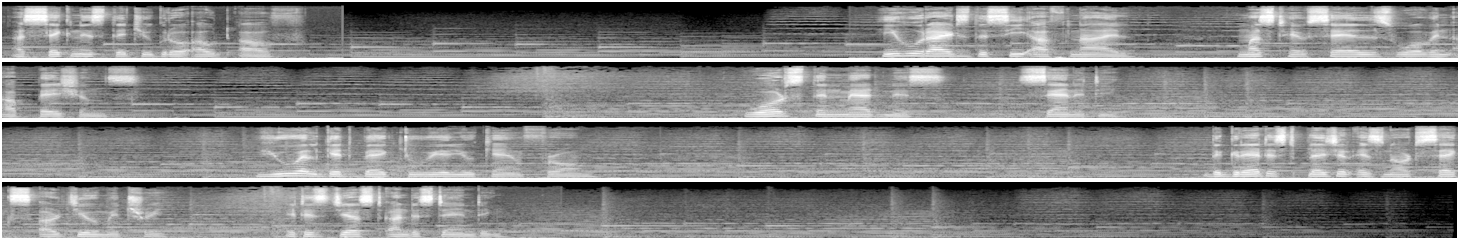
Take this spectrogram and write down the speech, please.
a sickness that you grow out of. He who rides the sea of Nile must have sails woven of patience. Worse than madness, sanity. You will get back to where you came from. The greatest pleasure is not sex or geometry, it is just understanding.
